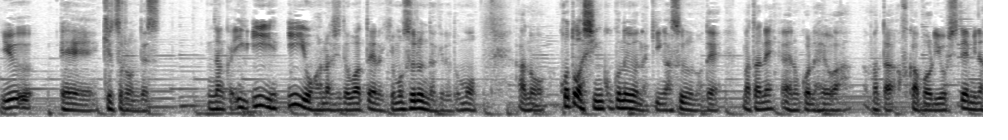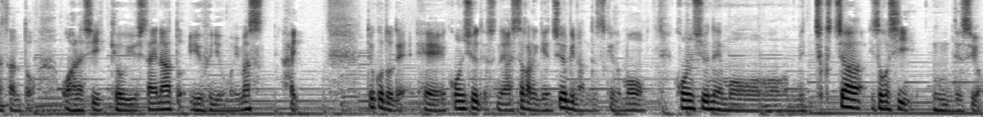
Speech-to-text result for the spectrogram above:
いう、えー、結論です。なんかいいいいお話で終わったような気もするんだけれどもあのことは深刻のような気がするのでまたねあのこの辺はまた深掘りをして皆さんとお話共有したいなというふうに思います。はいということで、えー、今週ですね、明日から月曜日なんですけども、今週ね、もうめちゃくちゃ忙しいんですよ。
